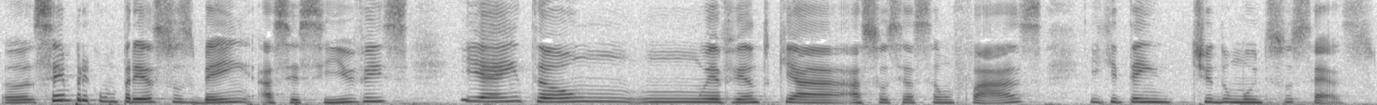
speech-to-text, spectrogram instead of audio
uh, sempre com preços bem acessíveis e é então um evento que a associação faz e que tem tido muito sucesso.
